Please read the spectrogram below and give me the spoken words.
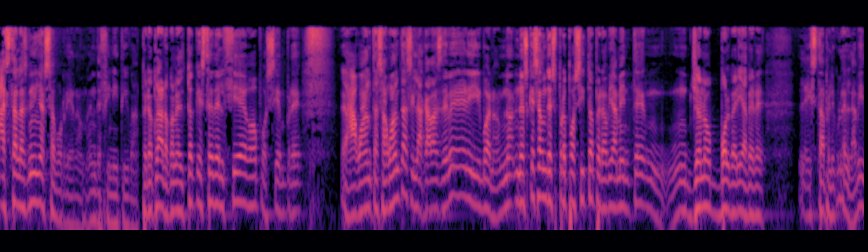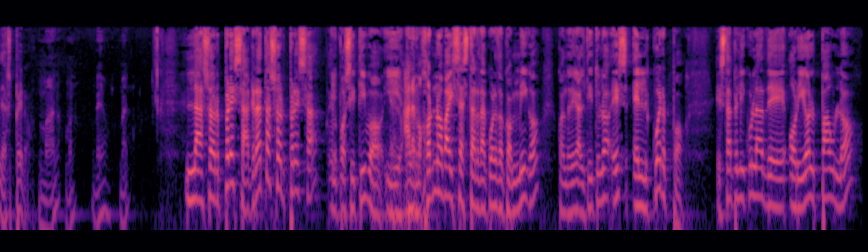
Hasta las niñas se aburrieron, en definitiva. Pero claro, con el toque este del ciego, pues siempre aguantas, aguantas y la acabas de ver y bueno, no, no es que sea un despropósito, pero obviamente mm, yo no volvería a ver esta película en la vida, espero. Bueno, bueno, veo. Bueno. La sorpresa, grata sorpresa, en positivo, y a lo mejor no vais a estar de acuerdo conmigo cuando diga el título, es El cuerpo. Esta película de Oriol Paulo,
